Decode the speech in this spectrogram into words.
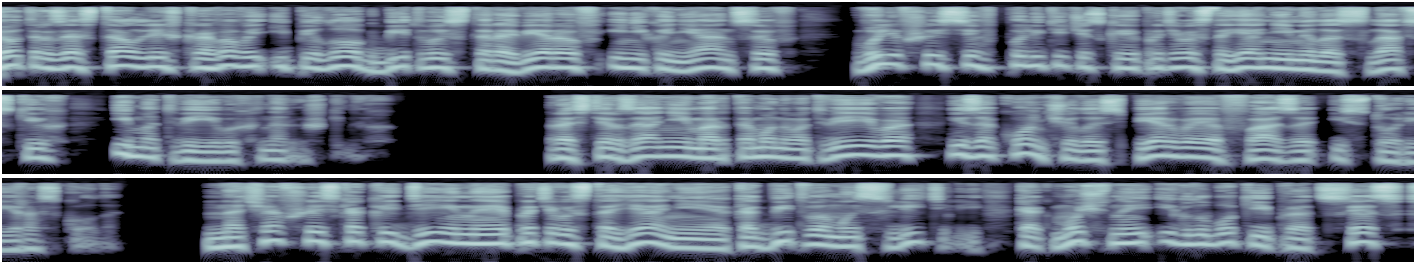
Петр застал лишь кровавый эпилог битвы староверов и никонианцев, вылившийся в политическое противостояние Милославских и Матвеевых-Нарышкиных. Растерзанием Артамона Матвеева и закончилась первая фаза истории раскола. Начавшись как идейное противостояние, как битва мыслителей, как мощный и глубокий процесс,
